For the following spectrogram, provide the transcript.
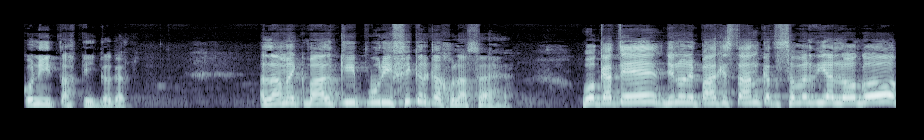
कुनी तहकी गगर अलामा इकबाल की पूरी फ़िक्र का खुलासा है। वो कहते हैं, जिन्होंने पाकिस्तान का तस्वर दिया, लोगों,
